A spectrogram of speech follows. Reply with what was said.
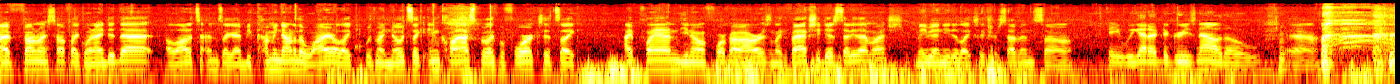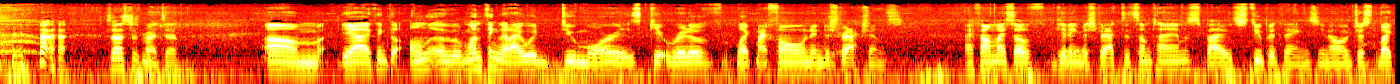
I found myself like when I did that a lot of times like I'd be coming down to the wire like with my notes like in class, but like before because it's like I planned you know four or five hours and like if I actually did study that much, maybe I needed like six or seven. So Hey, we got our degrees now, though. yeah. so that's just my tip. Um, yeah, I think the only uh, the one thing that I would do more is get rid of like my phone and distractions. I found myself getting distracted sometimes by stupid things, you know, just like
